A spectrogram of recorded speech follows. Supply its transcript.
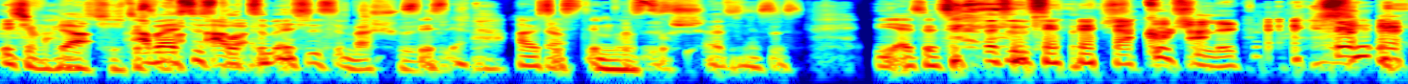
Ich weine Ja, nicht jedes aber Mal, es ist trotzdem, es ist immer schön. es ist, aber es ist immer es so ist- schön. es Es ist- es ist, Es ist kuschelig.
